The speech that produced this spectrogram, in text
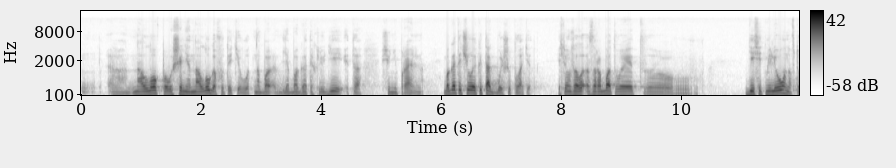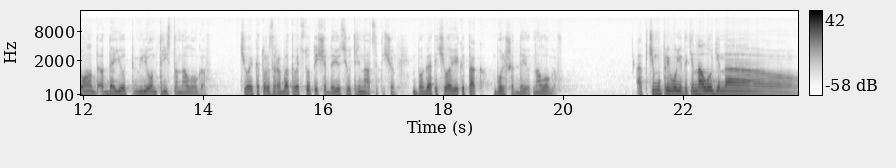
э, налог, повышение налогов вот эти вот на, для богатых людей, это все неправильно. Богатый человек и так больше платит. Если он за, зарабатывает э, 10 миллионов, то он отдает миллион триста налогов. Человек, который зарабатывает 100 тысяч, отдает всего 13 тысяч. Богатый человек и так больше отдает налогов. А к чему приводят эти налоги на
